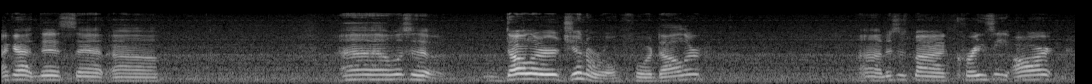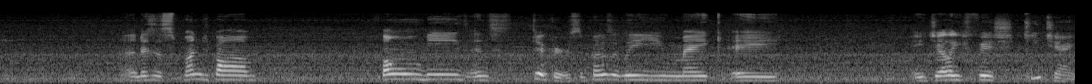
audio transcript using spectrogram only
I got this at, uh, uh, what's it? Dollar General for a dollar. Uh, this is by Crazy Art. Uh, this is SpongeBob foam beads and stickers. Supposedly you make a a jellyfish keychain.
